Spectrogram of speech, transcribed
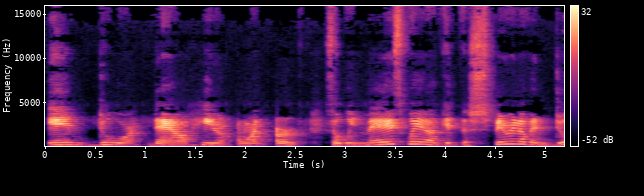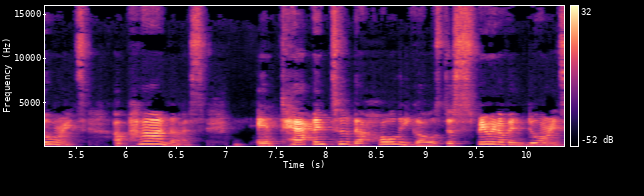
endure down here on earth. So we may as well get the spirit of endurance upon us and tap into the Holy Ghost, the spirit of endurance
